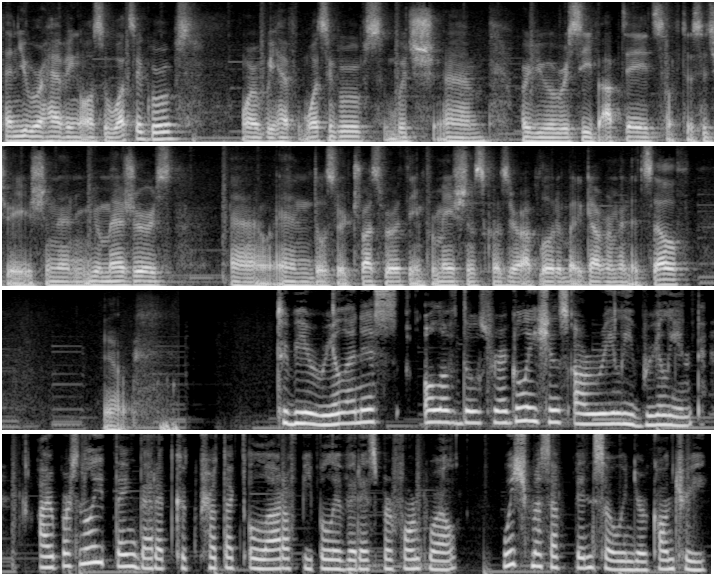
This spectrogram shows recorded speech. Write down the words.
Then you were having also WhatsApp groups or we have WhatsApp groups which um, where you receive updates of the situation and new measures, uh, and those are trustworthy informations because they're uploaded by the government itself. Yeah. To be real honest, all of those regulations are really brilliant. I personally think that it could protect a lot of people if it is performed well, which must have been so in your country.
